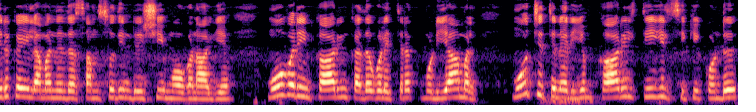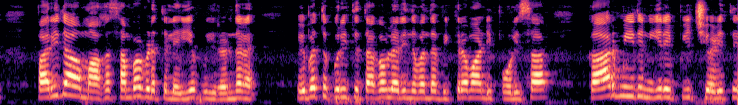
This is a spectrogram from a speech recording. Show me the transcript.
இருக்கையில் அமர்ந்திருந்த சம்சுதீன் ரிஷி மோகன் ஆகிய மூவரின் காரின் கதவுகளை திறக்க முடியாமல் மூச்சு திணறியும் காரில் தீயில் சிக்கிக்கொண்டு பரிதாபமாக சம்பவ இடத்திலேயே உயிரிழந்தனர். விபத்து குறித்து தகவல் அறிந்து வந்த விக்கிரவாண்டி போலீசார் கார் மீது நீரை பீச்சி அடித்து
